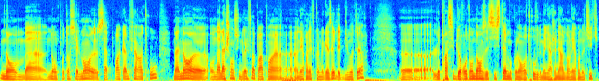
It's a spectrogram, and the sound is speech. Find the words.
Non, bah, non, potentiellement, euh, ça pourra quand même faire un trou. Maintenant, on a la chance, une nouvelle fois, par rapport à un, aéronef comme le Gazelle, d'être bimoteur. Le principe de redondance des systèmes que l'on retrouve de manière générale dans l'aéronautique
